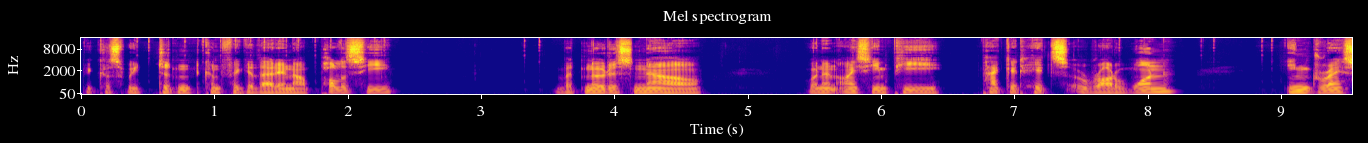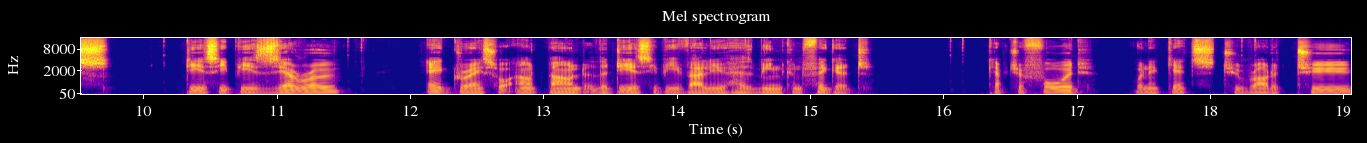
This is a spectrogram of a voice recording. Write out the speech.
because we didn't configure that in our policy. But notice now, when an ICMP packet hits router 1, ingress DSCP is 0, egress or outbound, the DSCP value has been configured. Capture forward, when it gets to router 2,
